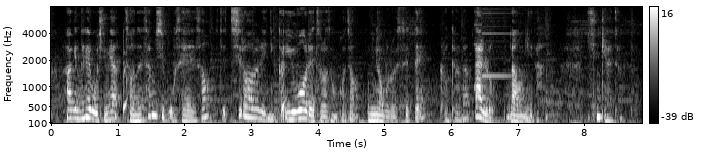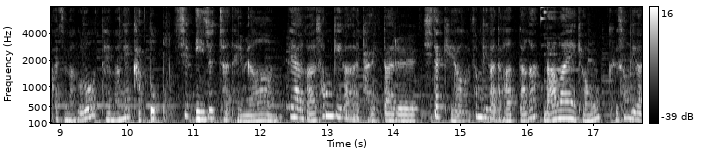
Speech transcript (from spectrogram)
확인을 해보시면 저는 35세에서 이제 7월이니까 6월에 들어선 거죠. 음력으로 했을 때 그렇게 하면 달로 나옵니다. 신기하죠? 마지막으로 대망의 각도법. 12주차 되면 태아가 성기가 발달을 시작해요. 성기가 나왔다가 남아의 경우 그 성기가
